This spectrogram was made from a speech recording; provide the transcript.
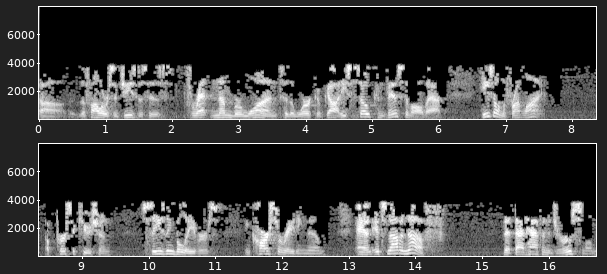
uh, the followers of Jesus is threat number one to the work of God. He's so convinced of all that, he's on the front line of persecution, seizing believers, incarcerating them. And it's not enough that that happened in Jerusalem.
